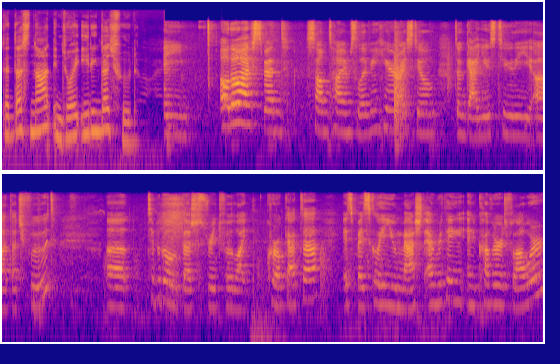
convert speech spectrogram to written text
that does not enjoy eating Dutch food. I, although I've spent some times living here, I still don't get used to the uh, Dutch food. Uh, typical Dutch street food like croqueta, it's basically you mashed everything and you covered flour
